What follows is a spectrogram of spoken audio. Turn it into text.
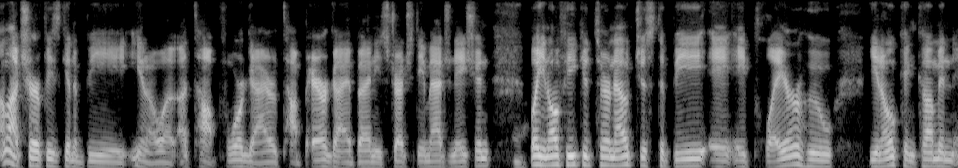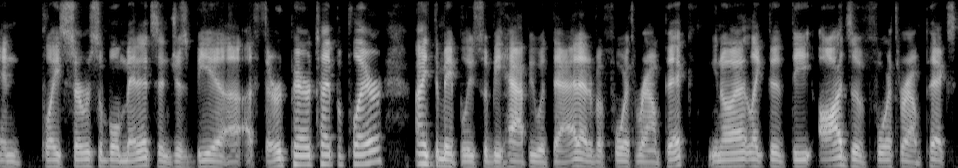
I'm not sure if he's going to be you know a, a, top four guy or top pair guy by any stretch of the imagination. Yeah. But you know, if he could turn out just to be a, a player who you know can come in and play serviceable minutes and just be a, a, third pair type of player, I think the Maple Leafs would be happy with that out of a fourth round pick. You know, like the the odds of fourth round picks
